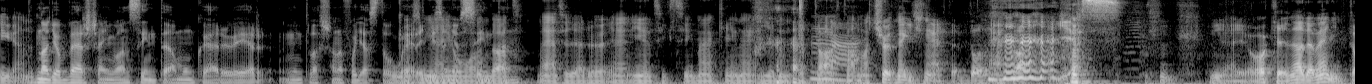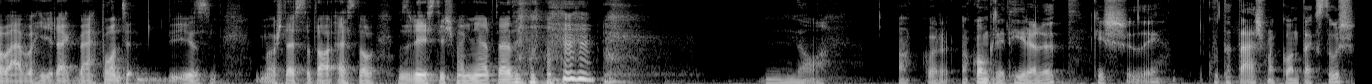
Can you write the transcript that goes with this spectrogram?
Igen. Tehát nagyobb verseny van szinte a munkaerőért, mint lassan a fogyasztókért egy bizonyos szinten. Lehet, hogy erről ilyen cikk címmel kéne írnunk egy tartalmat. Sőt, meg is nyerted Donáltal. yes! Milyen jó. Oké, okay, na de menjünk tovább a hírekbe. Pont ez, most ezt a, ezt a részt is megnyerted. Na, akkor a konkrét hír előtt kis izé, kutatás, meg kontextus,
